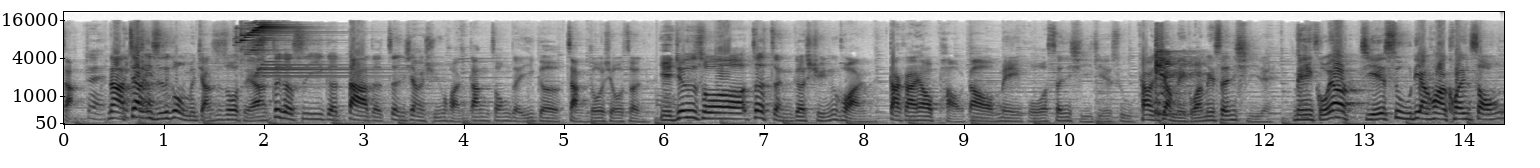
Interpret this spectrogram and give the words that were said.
涨。对，那这样意思是跟我们讲是说怎样？这个是一个大的正向循环当中的一个涨多修正，也就是说，这整个循环大概要跑到美国升息结束。开玩笑，美国还没升息嘞，美国要结束量化宽松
